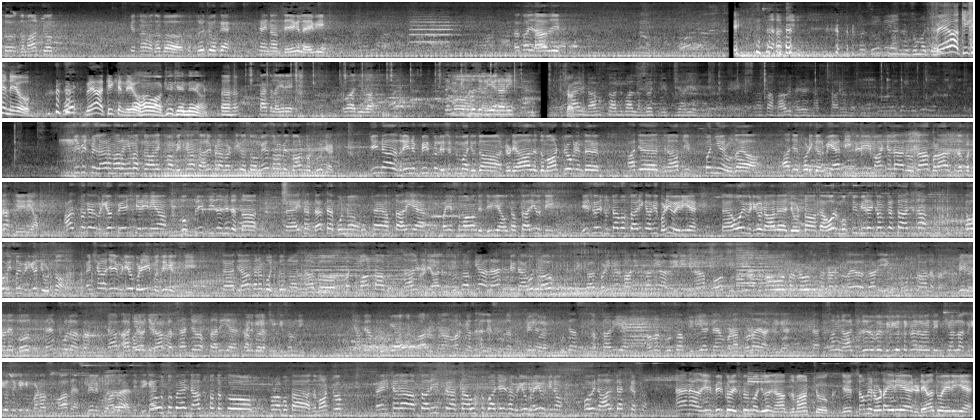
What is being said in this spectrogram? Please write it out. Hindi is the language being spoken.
सो जमान चौक कितना मतलब खूबसूरत चौक है इतना इन्ना देख ले भी तको जनाब जी मैं हाकी खेलने हो मैं हाकी खेलने हो हाँ हाकी खेलने आ तक लग रहे वाह जी वाह चंगी किस्मत लग रही है नानी चल जनाब उस्ताद के बाद लंगर शरीफ जारी है पापा भी खड़े जनाब सारे जी वालेकुम उम्मीद करना सारे बराबर ठीक हो। सो, मैं सुना मेज़बान मशहूर जट। जी, नाजरीन, बिल्कुल इस वक्त मौजूद डडियाल जमान चौक के अंदर अज जनाब जी पंजियाँ रोज़ा आ। अज थोड़ी गर्मी ऐसी, फिर भी माशाल्लाह रोज़ा बड़ा ज़बरदस्त जे रहा। अज तो वीडियो पेश करी रही, मुख्तलिफ़ चीज़ें से दसा इतना दर्स है बुन उत्थे अफतारी है भाई समान दी हुई है उत्थे अफतारी उसी इस वजह सुनता को अफतारी काफ़ी बड़ी हुई रही है। तो वही वीडियो नाल जोड़सा तो और मुख्तलिफ़ जेह्ड़े कम करसा अज तो वो भी सोई वीडियो जोड़सा इंशाल्लाह जी वीडियो बड़ी मज़े नहीं होती। तो जनाब सर मौजूद जनाब असमान साहब नाल डडियाल मंसूर साहब क्या हाल है? ठीक ठाक हो सुनाओ? ठीक ठाक बड़ी मेहरबानी सानी हाजरी नहीं जनाब बहुत शुक्रिया। तुम वो पर साढ़े को साढ़े एक फ़ोन कॉल है पर। उन्होंने बहुत थैंकफुल है जनाब, च अफ्तारी है बिल्कुल। अच्छी किस्म दी। जामिया फरूकिया रुकना मरकज अल सुन्नत। बिल्कुल। अफ्तारी है और मंसूर साहब ज़रिया टाइम बड़ा थोड़ा है ठीक है? तो तुम भी नाल जुड़े रहे वीडियो तकने रहे तो इंशाल्लाह वीडियो तक कि बड़ा स्वाद है बिल्कुल। मज़ा है ठीक है? तो उस तो पहले जनाब तुम तक को थोड़ा बहुत जमान चौक। तो इंशाल्लाह अफतारी करासा उस तो बाद जो वीडियो बनाई उसी ना वो भी नाल टच करसा नाजरीन बिल्कुल इसको भी मौजूद है जनाब जमान चौक। जो सामने रोड रही है डडियाल तो रही है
